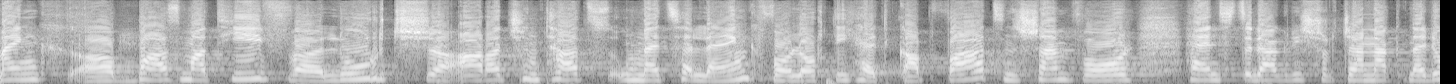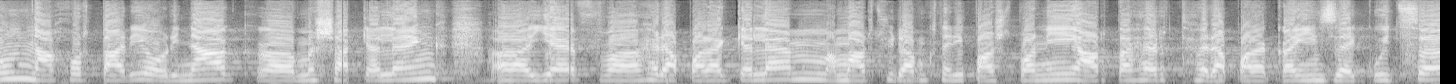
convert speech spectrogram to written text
մենք բազմաթիվ լուրջ առաջընթաց ունեցել ենք ոլորտի հետ կապված։ Նշեմ, որ հենց ծրագրի շրջանակներում նախորդ տարի օրինակ մշակել ենք եւ հրապարակել եմ մարդու իրավունքների պաշտպանի արտահերթ հրապարակային զեկույցը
